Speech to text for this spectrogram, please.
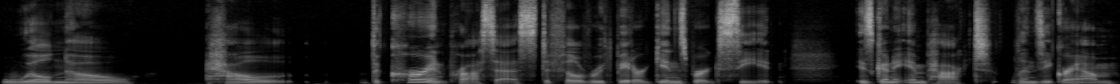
we'll know how the current process to fill Ruth Bader Ginsburg's seat is going to impact Lindsey Graham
